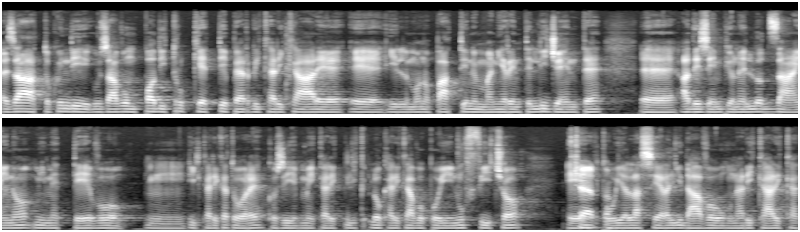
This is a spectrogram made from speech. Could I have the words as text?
Esatto, quindi usavo un po' di trucchetti per ricaricare eh, il monopattino in maniera intelligente, eh, ad esempio nello zaino mi mettevo mh, mm, il caricatore, così caric- lo caricavo poi in ufficio e certo. poi alla sera gli davo una ricarica,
